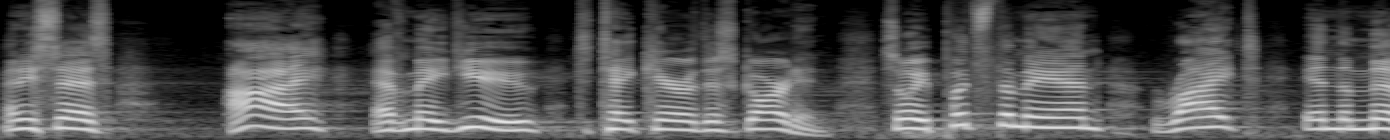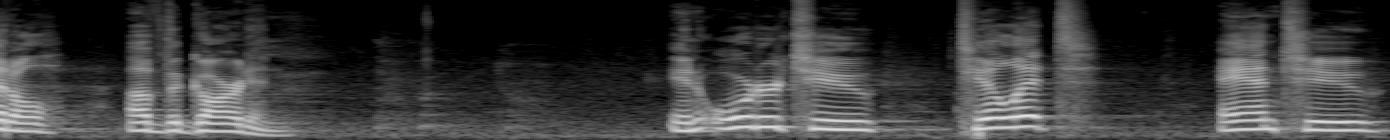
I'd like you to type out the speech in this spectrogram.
and he says, I have made you to take care of this garden. So he puts the man right in the middle of the garden in order to till it and to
